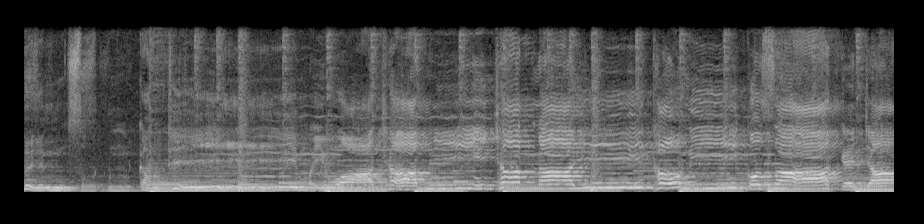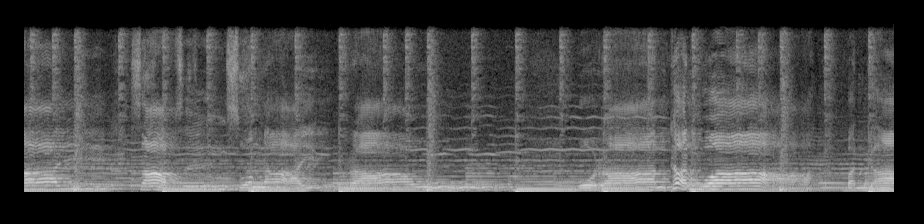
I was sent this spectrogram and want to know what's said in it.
สิ้นสุดกันที่ไม่ว่าชาตินี้ชาติไหน เท่านี้ก็สาแก่ใจทราบซึ้งสวงนายอกเราโบราณท่านว่าบรรดา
